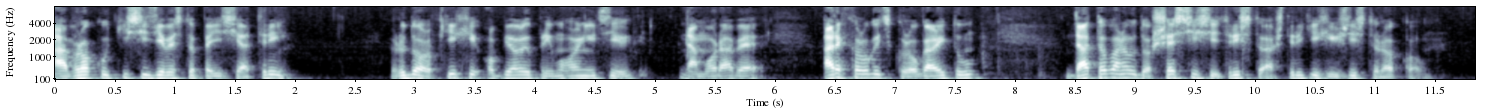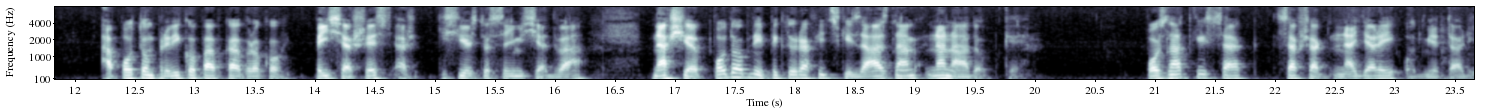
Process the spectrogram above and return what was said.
a v roku 1953 Rudolf Tichy objavil pri Moholnici na Morave archeologickú lokalitu datovanú do 6300 až 4400 rokov. A potom pri vykopávkach v rokoch 56 až 1972 našiel podobný piktografický záznam na nádobke. Poznatky sa, sa však naďalej odmietali.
